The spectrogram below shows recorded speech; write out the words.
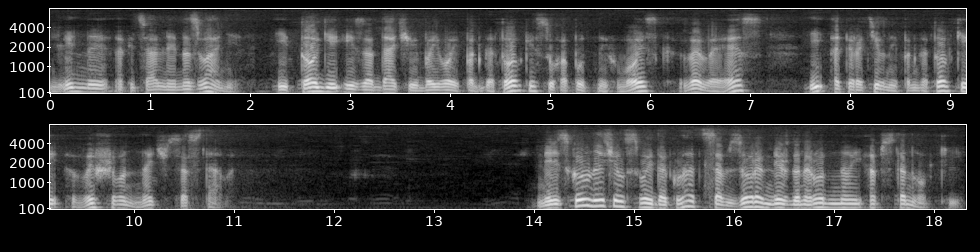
длинное официальное название «Итоги и задачи боевой подготовки сухопутных войск ВВС и оперативной подготовки высшего начсостава». Мерецков начал свой доклад с обзора международной обстановки.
